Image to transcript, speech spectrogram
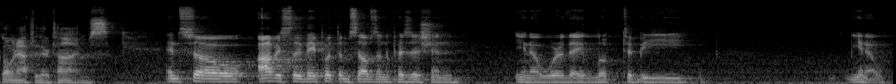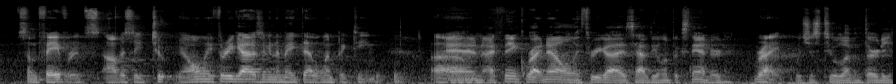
going after their times. And so obviously they put themselves in a position, you know, where they look to be, you know, some favorites. Obviously, two, you know, only three guys are going to make that Olympic team. Um, and I think right now only three guys have the Olympic standard, right, which is two eleven thirty.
